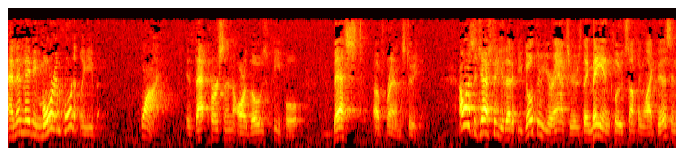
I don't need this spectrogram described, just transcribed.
And then maybe more importantly, even, why is that person or those people best of friends to you? I want to suggest to you that if you go through your answers, they may include something like this, and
